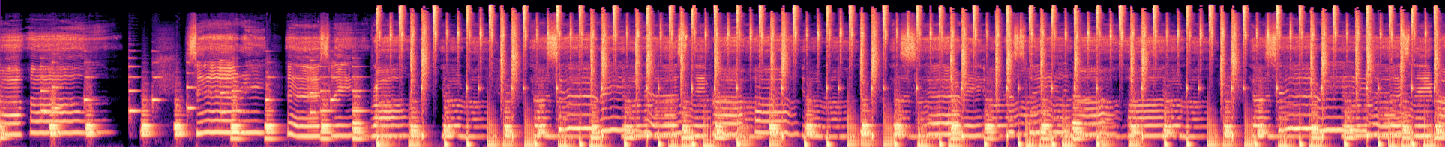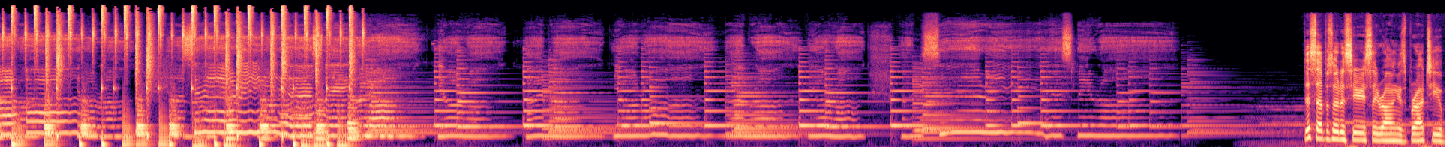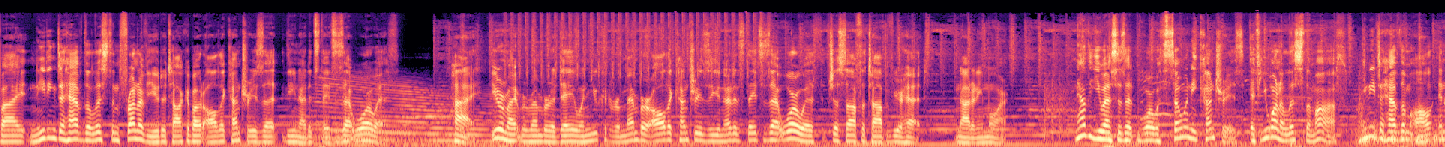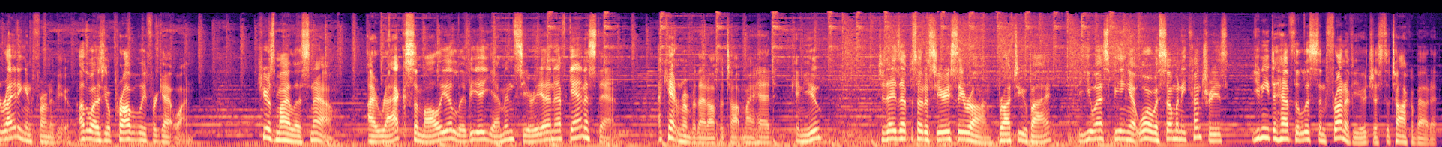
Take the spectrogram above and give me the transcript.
This episode of Seriously Wrong is brought to you by needing to have the list in front of you to talk about all the countries that the United States is at war with. Hi, you might remember a day when you could remember all the countries the United States is at war with just off the top of your head. Not anymore. Now the US is at war with so many countries, if you want to list them off, you need to have them all in writing in front of you, otherwise, you'll probably forget one. Here's my list now Iraq, Somalia, Libya, Yemen, Syria, and Afghanistan. I can't remember that off the top of my head. Can you? Today's episode of Seriously Wrong, brought to you by the US being at war with so many countries, you need to have the list in front of you just to talk about it.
